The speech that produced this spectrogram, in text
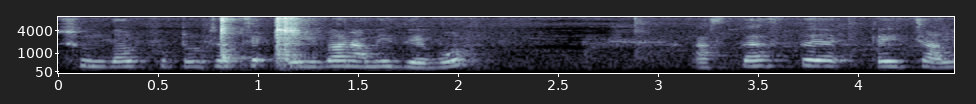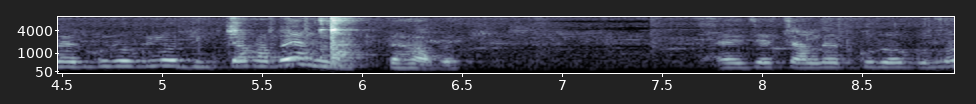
সুন্দর ফুটে উঠেছে। এইবার আমি দেব। আস্তে আস্তে এই চালের গুঁড়োগুলো দিতে হবে আর নাড়তে হবে। এই যে চালের গুঁড়োগুলো।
